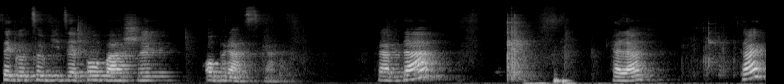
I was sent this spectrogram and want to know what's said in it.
Z tego, co widzę po Waszych obrazkach. Prawda? Hela? Tak?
